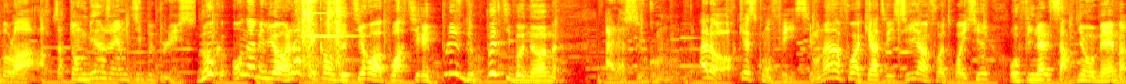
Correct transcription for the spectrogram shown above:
dollars. Ça tombe bien, j'ai un petit peu plus. Donc, on améliore la fréquence de tir, on va pouvoir tirer plus de petits bonhommes à la seconde. Alors, qu'est-ce qu'on fait ici? On a un x4 ici, un x3 ici. Au final, ça revient au même.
